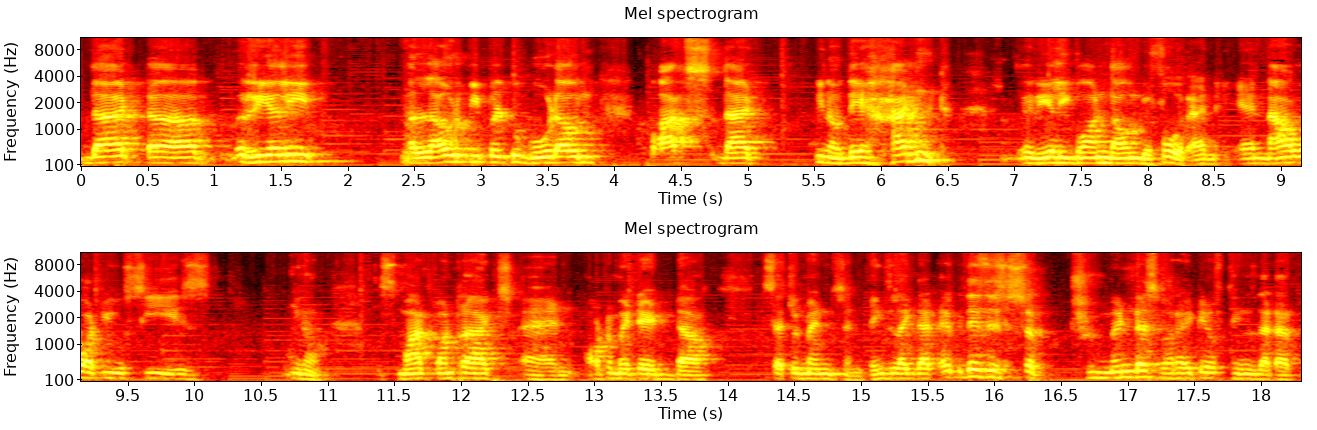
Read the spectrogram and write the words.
that uh, really allowed people to go down paths that you know they hadn't really gone down before and and now what you see is you know smart contracts and automated uh, settlements and things like that there's just a tremendous variety of things that are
